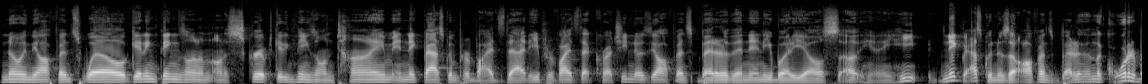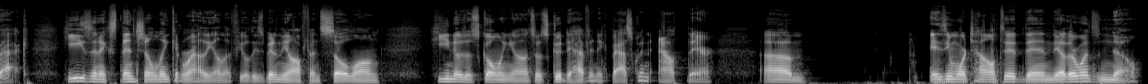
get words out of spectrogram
knowing the offense well, getting things on on a script, getting things on time, and Nick Basquine provides that. He provides that crutch. He knows the offense better than anybody else. Uh, he Nick Basquine knows that offense better than the quarterback. He's an extension of Lincoln Riley on the field. He's been in the offense so long. He knows what's going on, so it's good to have Nick Basquine out there. Um, is he more talented than the other ones? No.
